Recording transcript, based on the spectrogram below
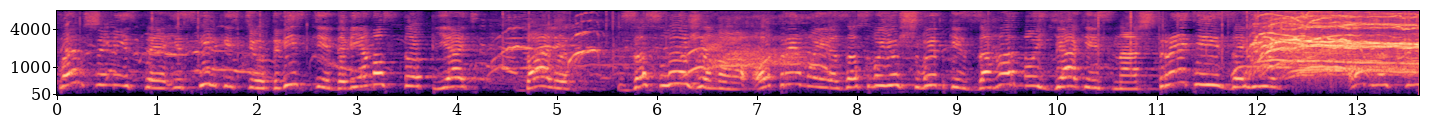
перше місце із кількістю 295 балів заслужено отримує за свою швидкість, за гарну якість наш третій загін. Області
